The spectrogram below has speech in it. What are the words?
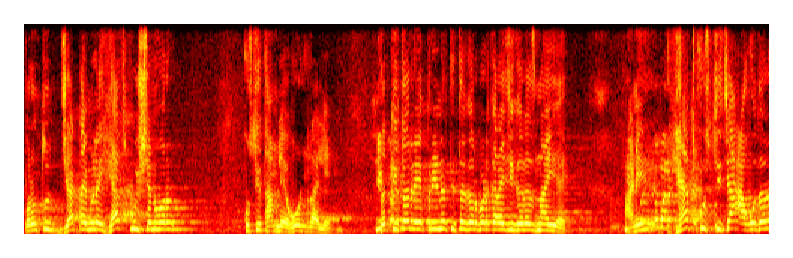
परंतु ज्या टायमिंगला ह्याच पोझिशनवर कुस्ती थांबली आहे होल्ड राहिली आहे, तर तिथं रेफरीनं तिथं गडबड करायची गरज नाही आहे आणि ह्याच कुस्तीच्या अगोदर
